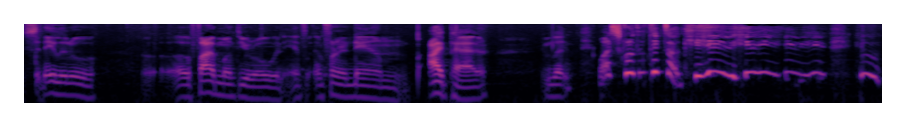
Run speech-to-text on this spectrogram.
sit their little uh, five month year old in, in front of the damn iPad and be like, "Why scroll through TikTok?"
